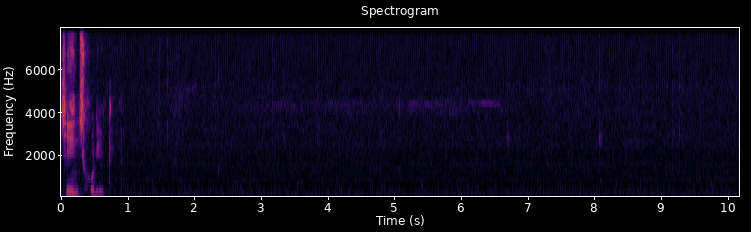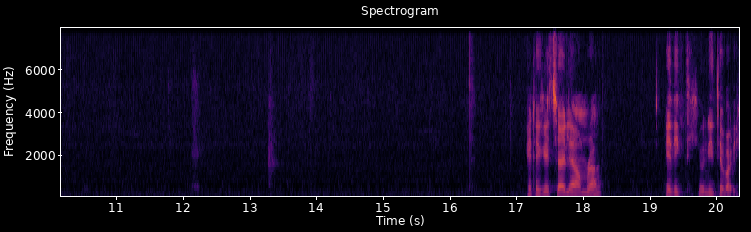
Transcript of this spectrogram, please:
চেঞ্জ করি ওকে এটাকে চাইলে আমরা এদিক থেকেও নিতে পারি।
